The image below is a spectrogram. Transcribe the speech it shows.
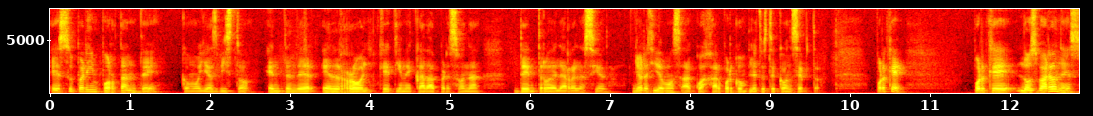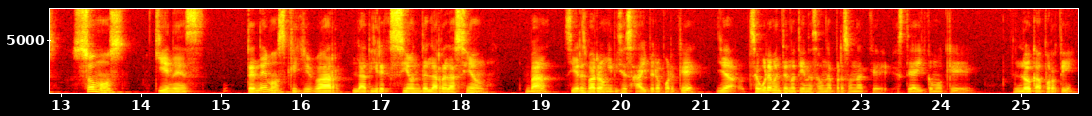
es súper importante, como ya has visto, entender el rol que tiene cada persona dentro de la relación. Y ahora sí vamos a cuajar por completo este concepto. ¿Por qué? Porque los varones somos quienes tenemos que llevar la dirección de la relación. ¿Va? Si eres varón y dices, ay, pero ¿por qué? Ya, seguramente no tienes a una persona que esté ahí como que loca por ti,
